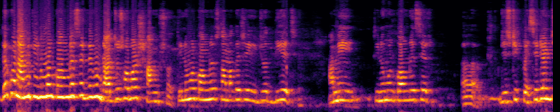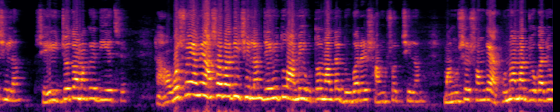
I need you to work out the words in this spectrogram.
দেখুন আমি তৃণমূল কংগ্রেসের দেখুন রাজ্যসভার সাংসদ। তৃণমূল কংগ্রেস তো আমাকে সেই ইজ্জত দিয়েছে। আমি তৃণমূল কংগ্রেসের ডিস্ট্রিক্ট প্রেসিডেন্ট ছিলাম। সেই ইজ্জত আমাকে দিয়েছে। হ্যাঁ অবশ্যই আমি আশাবাদী ছিলাম, যেহেতু আমি উত্তর মালদার দুবারের সাংসদ ছিলাম। মানুষের সঙ্গে এখনও আমার যোগাযোগ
